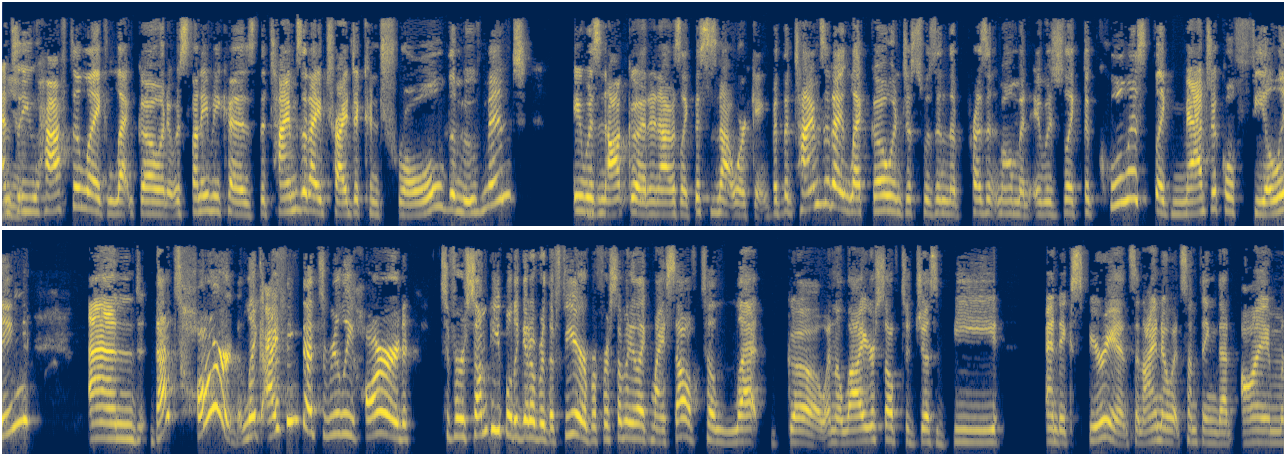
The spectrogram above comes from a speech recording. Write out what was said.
and yeah. so you have to like let go. And it was funny because the times that i tried to control the movement it was mm-hmm. not good. And i was like this is not working. But the times that i let go and just was in the present moment it was like the coolest like magical feeling. And that's hard. Like i think that's really hard to for some people to get over the fear but for somebody like myself to let go and allow yourself to just be and experience. And i know it's something that i'm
